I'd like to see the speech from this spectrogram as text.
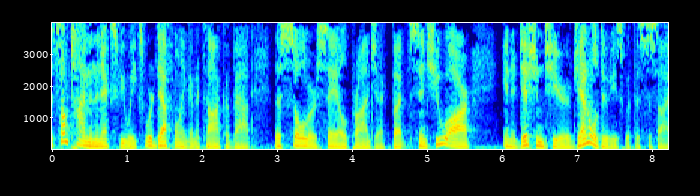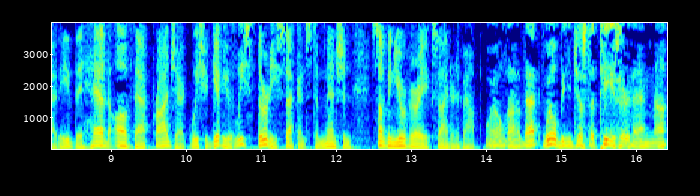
Sometime in the next few weeks, we're definitely going to talk about the solar sail project. But since you are, in addition to your general duties with the society, the head of that project, we should give you at least 30 seconds to mention something you're very excited about. Well, uh, that will be just a teaser then. Uh,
